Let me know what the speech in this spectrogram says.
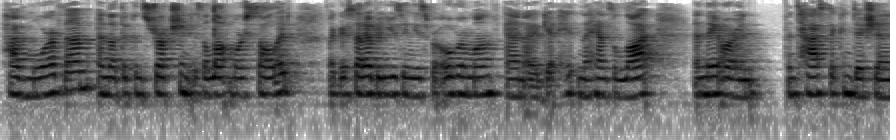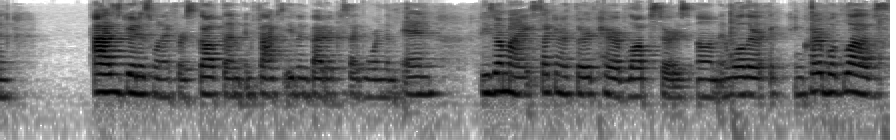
have more of them and that the construction is a lot more solid. Like I said, I've been using these for over a month and I get hit in the hands a lot and they are in fantastic condition, as good as when I first got them. In fact, even better because I've worn them in. These are my second or third pair of lobsters. Um, and while they're incredible gloves,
